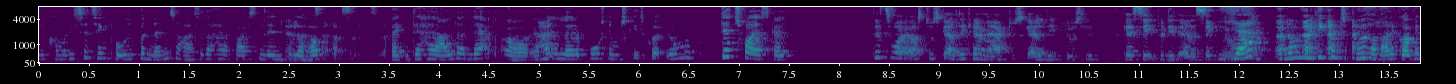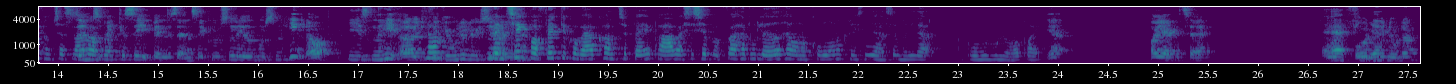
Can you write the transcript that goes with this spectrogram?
nu kommer lige til at tænke på, ude på den anden terrasse, der har jeg faktisk sådan en hula hop ring. Det har jeg aldrig lært, og jeg har Nej. aldrig lært at bruge sådan. Måske skulle jeg øve mig. Det tror jeg, jeg skal. Det tror jeg også, du skal. Det kan jeg mærke, du skal lige pludselig. Det kan jeg se på dit ansigt nu. Ja, nu vil vi lige komme til Gud, hvor var det godt, vi kom til at Så dem, snakke om som det. ikke kan se Bentes ansigt nu, så levede hun sådan helt op i sådan helt og Nå, fik julelys Men tænk, hvor fedt det kunne være at komme tilbage på arbejde. Så siger jeg, hvad har du lavet her under coronakrisen? Jeg har simpelthen lært at bruge min hop ring. Og jeg kan tage Ja, 8 fire. minutter.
